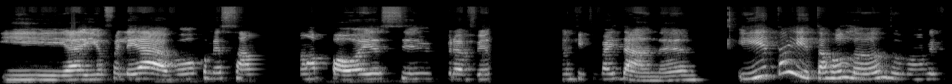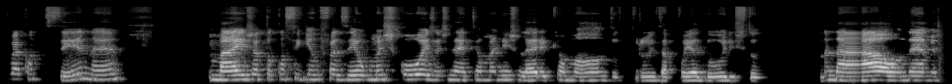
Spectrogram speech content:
E aí eu falei, ah, vou começar um apoia-se para ver o que, que vai dar, né? E tá aí, tá rolando, vamos ver o que vai acontecer, né? Mas já tô conseguindo fazer algumas coisas, né? Tem uma newsletter que eu mando para os apoiadores do canal, né? Mas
